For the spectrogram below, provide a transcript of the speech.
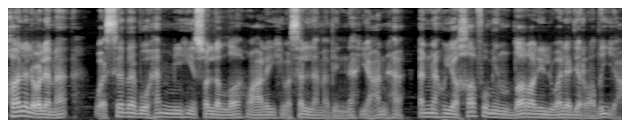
قال العلماء وسبب همه صلى الله عليه وسلم بالنهي عنها أنه يخاف من ضرر الولد الرضيع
